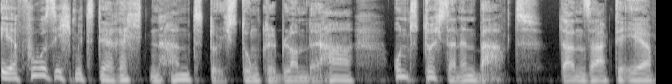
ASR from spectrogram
Er fuhr sich mit der rechten Hand durchs dunkelblonde Haar und durch seinen Bart. Dann sagte er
